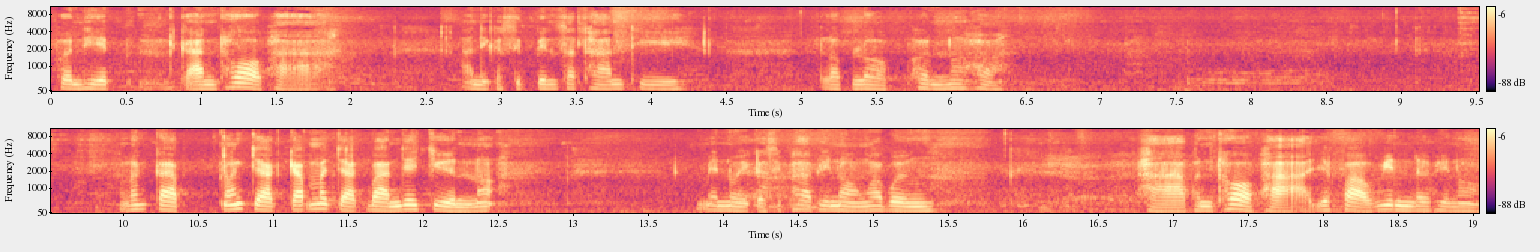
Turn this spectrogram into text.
เพิ่นเฮ็ดการท่อผาอันนี้ก็สิเป็นสถานที่รอบๆเพิ่นเนาะค่ะ หลังกลับหลังจากกลับมาจากบ้านยายจืนเนาะแม่หน่วยกับสิพาพี่น้องมาเบิงผาพันท่อผาอย่าฝ่าวินเด้อพี่น้อง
